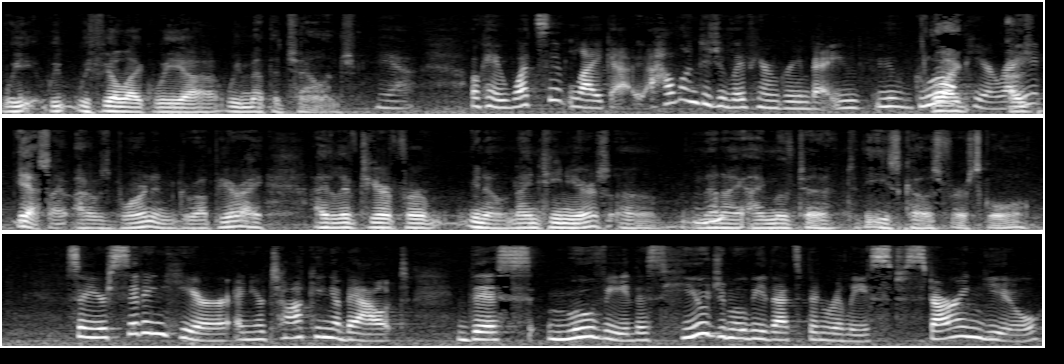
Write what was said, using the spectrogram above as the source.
we, we, we feel like we, uh, we met the challenge. Yeah. Okay, what's it like? Uh, how long did you live here in Green Bay? You, you grew well, up I, here, right? I was, yes, I, I, was born and grew up here. I, I lived here for, you know, 19 years. Uh, mm-hmm. Then I, I moved to, to the East Coast for school. So you're sitting here and you're talking about this movie, this huge movie that's been released, starring you.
